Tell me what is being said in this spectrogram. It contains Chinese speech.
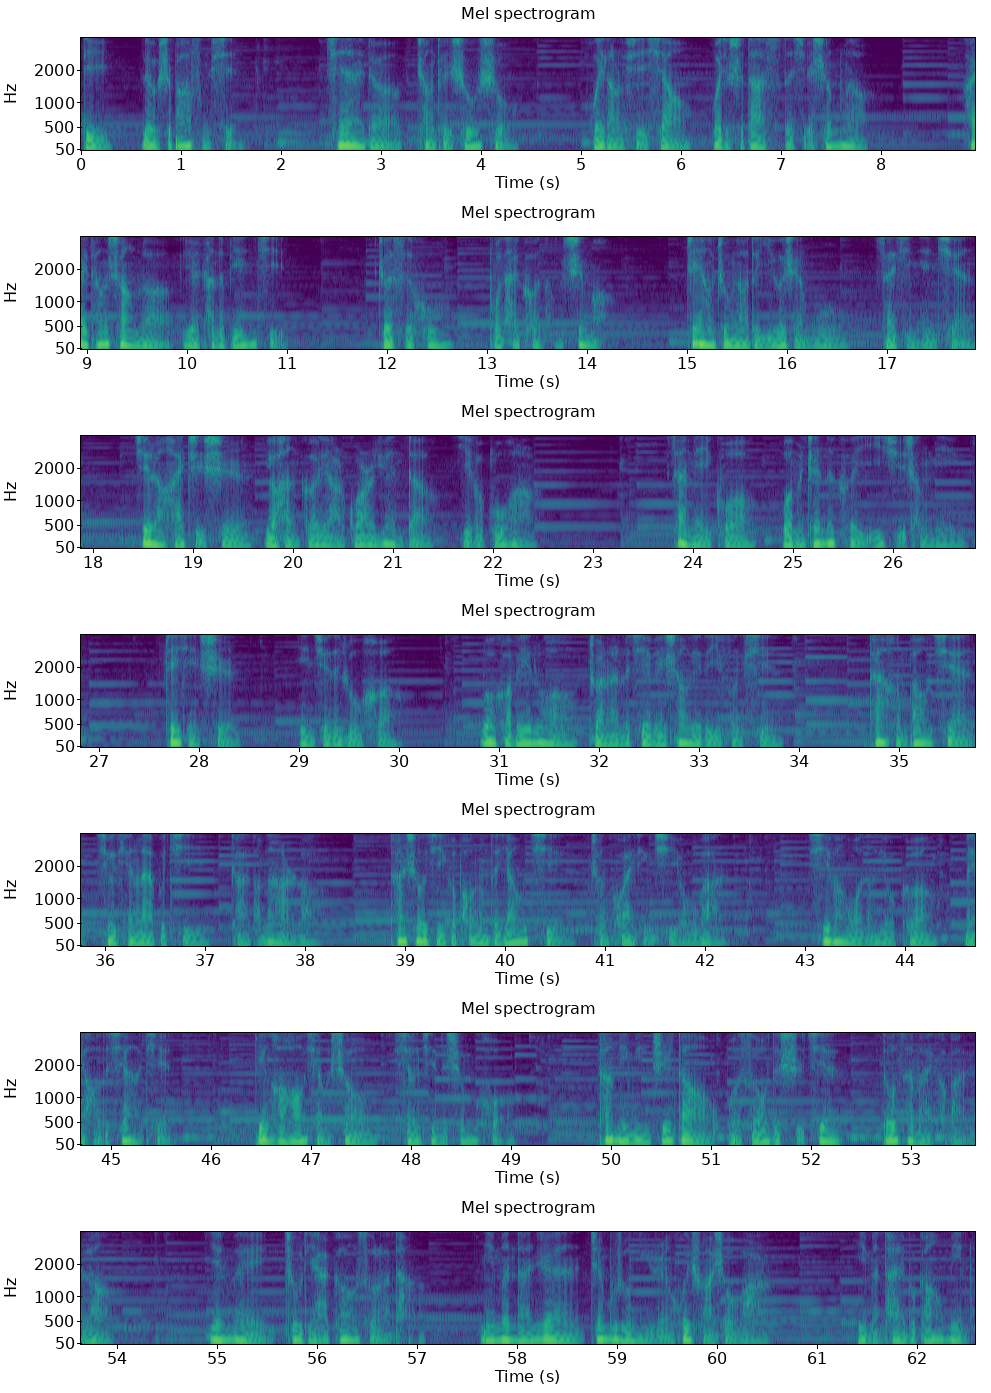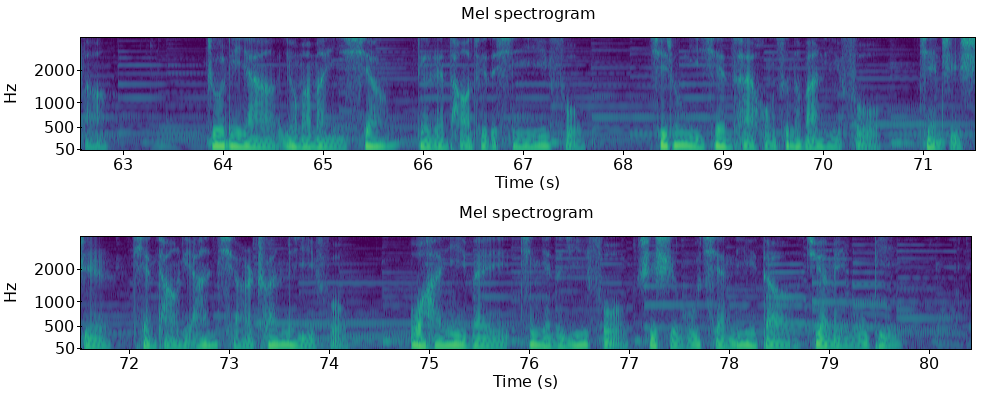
第六十八封信，亲爱的长腿叔叔，回到了学校，我就是大四的学生了，还当上了月刊的编辑。这似乎不太可能，是吗？这样重要的一个人物，在几年前，居然还只是约翰格里尔孤儿院的一个孤儿。在美国，我们真的可以一举成名。这件事。您觉得如何？洛克威洛转来了杰维少爷的一封信，他很抱歉秋天来不及赶到那儿了。他受几个朋友的邀请，乘快艇去游玩，希望我能有个美好的夏天，并好好享受乡间的生活。他明明知道我所有的时间都在麦克白了，因为茱莉亚告诉了他。你们男人真不如女人会耍手腕，你们太不高明了。茱莉亚有满满一箱令人陶醉的新衣服，其中一件彩虹色的晚礼服，简直是天堂里安琪儿穿的衣服。我还以为今年的衣服是史无前例的绝美无比，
